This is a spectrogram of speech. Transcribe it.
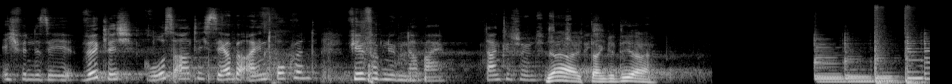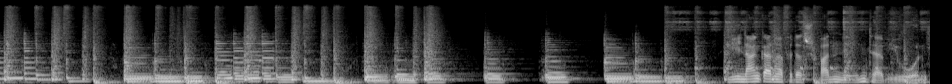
Ich finde sie wirklich großartig, sehr beeindruckend. Viel Vergnügen dabei. Dankeschön fürs Ja, Gespräch. ich danke dir. Dank, Anna, für das spannende Interview. Und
